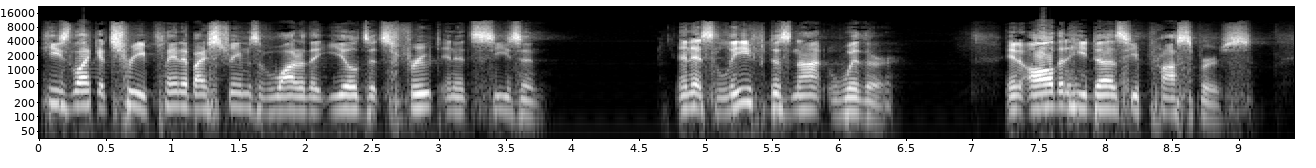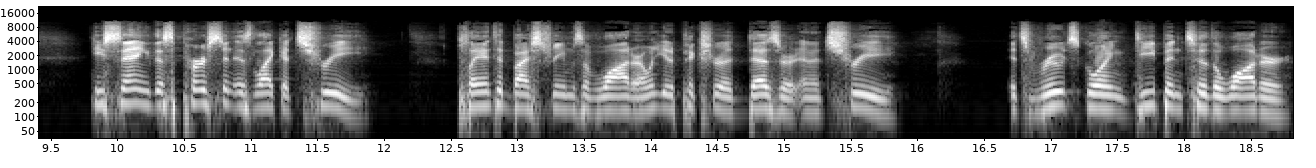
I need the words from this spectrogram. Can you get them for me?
He's like a tree planted by streams of water that yields its fruit in its season and its leaf does not wither. In all that he does, he prospers. He's saying this person is like a tree planted by streams of water. I want you to picture a desert and a tree, its roots going deep into the water.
